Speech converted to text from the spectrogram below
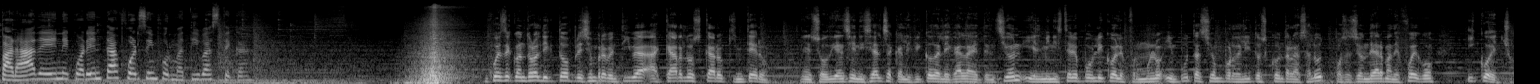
Para ADN 40, Fuerza Informativa Azteca juez de control dictó prisión preventiva a Carlos Caro Quintero. En su audiencia inicial se calificó de legal la detención y el Ministerio Público le formuló imputación por delitos contra la salud, posesión de arma de fuego y cohecho.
